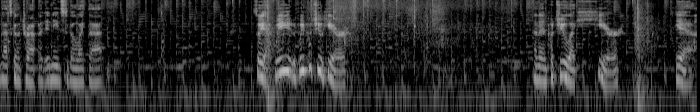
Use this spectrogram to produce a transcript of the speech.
That's going to trap it. It needs to go like that. So yeah, if we if we put you here, and then put you like here, yeah.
